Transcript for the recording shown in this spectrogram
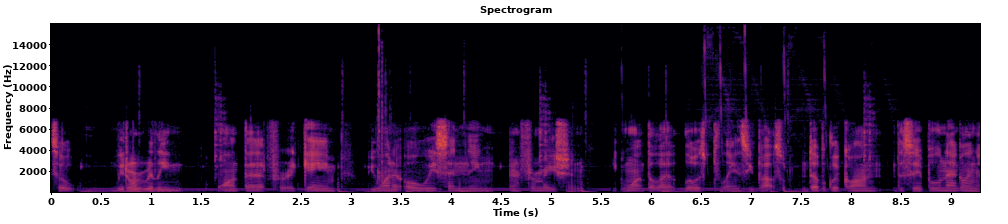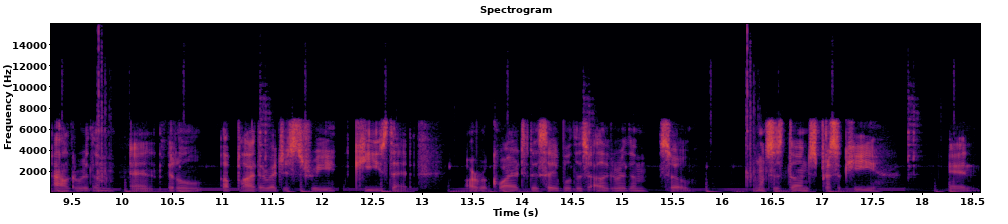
So we don't really want that for a game. We want it always sending information. You want the lowest latency possible. Double click on disable nagging algorithm and it'll apply the registry keys that are required to disable this algorithm. So once it's done, just press a key and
